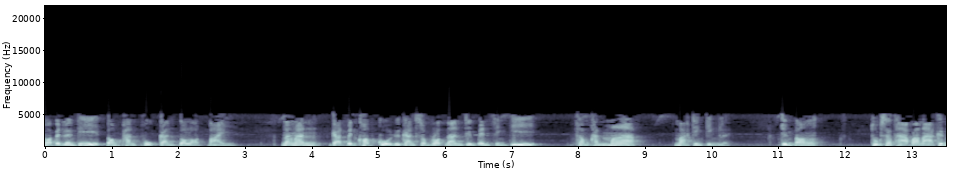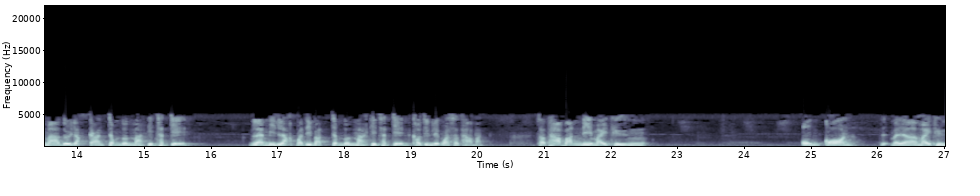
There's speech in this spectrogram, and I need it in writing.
ก็เป็นเรื่องที่ต้องพันผูกกันตลอดไป ดังนั้นการเป็นครอบครัวหรือการสมรสนั้นจึงเป็นสิ่งที่สำคัญมากมากจริงๆเลย จึงต้องถูกสถาปนาขึ้นมาโดยหลักการจำนวนมากที่ชัดเจน และมีหลักปฏิบัติจำนวนมากที่ชัดเจน เขาจึงเรียกว่าสถาบัน สถาบันนี่หมายถึงองค์กรหมายถึง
